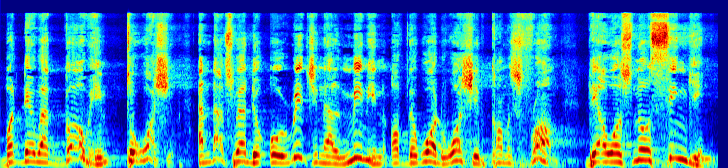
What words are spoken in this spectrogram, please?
but they were going to worship. And that's where the original meaning of the word worship comes from. There was no singing,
